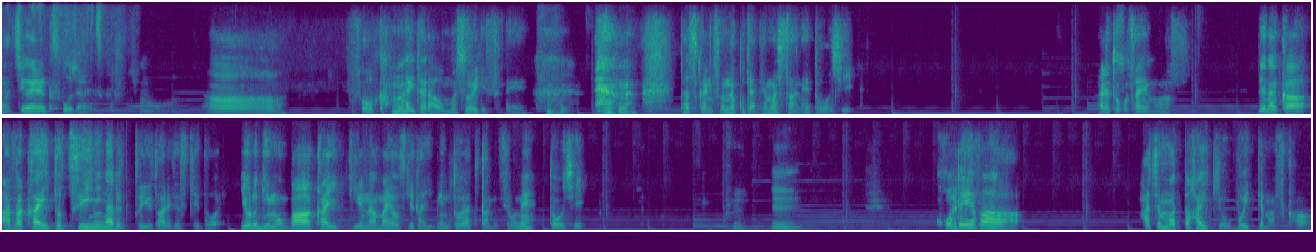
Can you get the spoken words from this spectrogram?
は間違いなくそうじゃないですか。うんああ、そう考えたら面白いですね。確かにそんなことやってましたね、当時。ありがとうございます。で、なんか、朝会と対になるというとあれですけど、夜にもバー会っていう名前を付けたイベントをやってたんですよね、当時。うん。これは、始まった背景覚えてますか？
